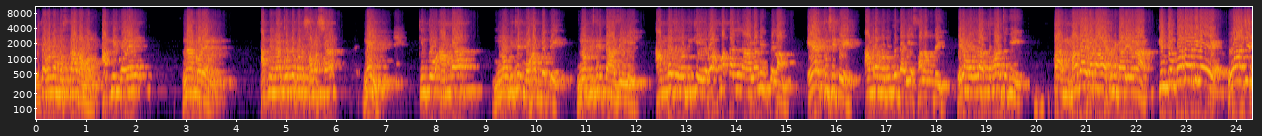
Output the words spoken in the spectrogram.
এটা হলো মুস্তাহাব আমল। আপনি করেন, না করেন আপনি না করলে কোনো সমস্যা নেই। কিন্তু আমরা নবীজির মহাব্বতে, নবীজির তাজিমে, আমরা যে নবীকে রহমাত আলামিন পেলাম, এর খুশিতে আমরা নবীকে দাঁড়িয়ে সালাম দেই। এর মোল্লা, তোমার যদি মাজায় ব্যথা হয়, তুমি দাঁড়িয়েও না। কিন্তু বাধা দিলে ওয়াজিব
